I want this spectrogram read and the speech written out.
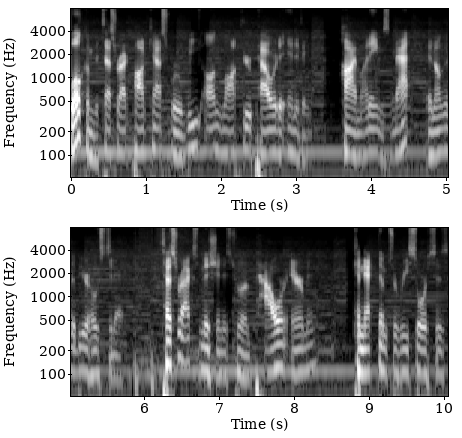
Welcome to Tesseract Podcast, where we unlock your power to innovate. Hi, my name is Matt, and I'm going to be your host today. Tesseract's mission is to empower airmen, connect them to resources,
